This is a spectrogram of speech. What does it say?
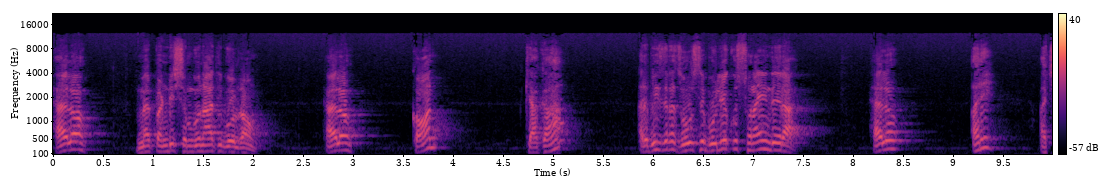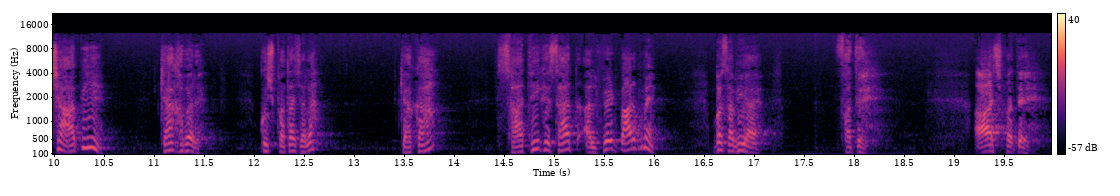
hello, मैं पंडित शंभुनाथ ही बोल रहा हूँ। हेलो, कौन? क्या कहा? अरे जरा ज़ोर से बोलिए, कुछ सुनाई नहीं दे रहा। हेलो, अरे अच्छा आप ही हैं? क्या खबर है? कुछ पता चला? क्या कहा? साथी के साथ अल्फ्रेड पार्क में? बस अभी आया। फतेह, आज फतेह।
